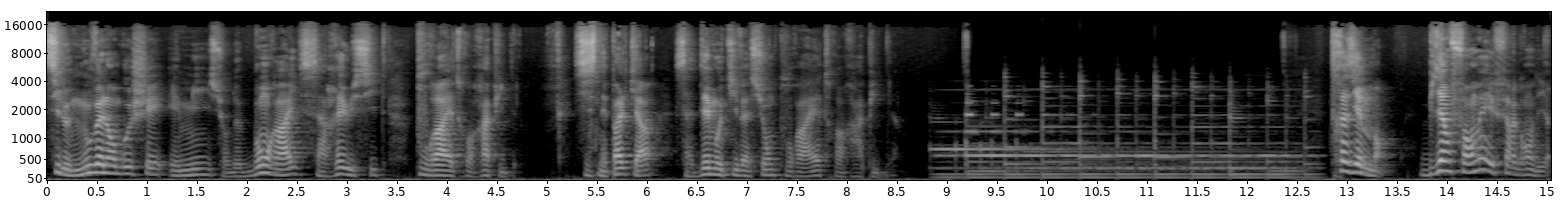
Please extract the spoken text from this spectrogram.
Si le nouvel embauché est mis sur de bons rails, sa réussite pourra être rapide. Si ce n'est pas le cas, sa démotivation pourra être rapide. Treizièmement, bien former et faire grandir.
